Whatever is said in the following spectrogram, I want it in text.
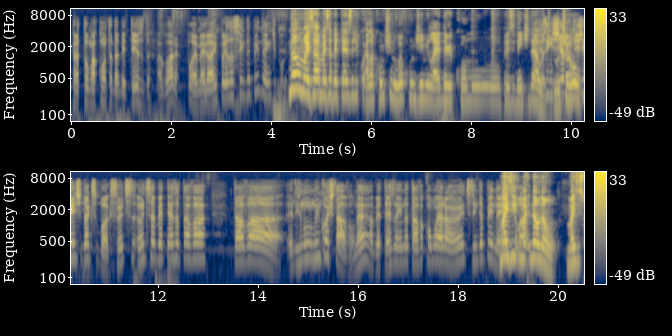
pra tomar conta da Bethesda agora. Pô, é melhor a empresa ser independente, pô. Não, mas a, mas a Bethesda ele- ela continua com o Jamie Leder como presidente dela. Eles Tipo, encheram tirou. de gente do Xbox. Antes, antes a Bethesda tava. tava. Eles não, não encostavam, né? A Bethesda ainda tava como era antes, independente. Mas, mas- não, não. Mas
